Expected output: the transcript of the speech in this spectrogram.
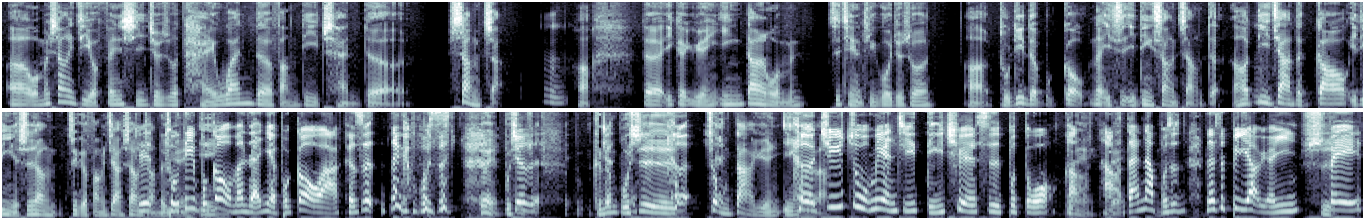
呃，我们上一集有分析，就是说台湾的房地产的上涨，嗯，好的一个原因。当然，我们之前有提过，就是说呃，土地的不够，那也是一定上涨的。然后地价的高，一定也是让这个房价上涨的原因。土地不够，我们人也不够啊。可是那个不是，对，不是，就是可能不是可重大原因。可居住面积的确是不多，好，好，但那不是，那是必要原因，是非。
